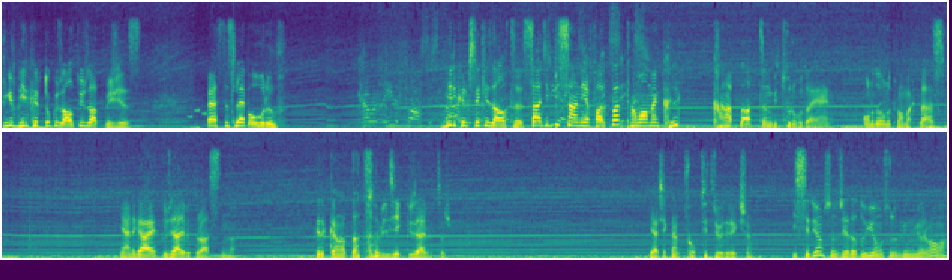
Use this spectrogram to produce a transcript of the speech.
Çünkü 1.49 660'ız. Fastest lap overall. Currently the fastest lap is 1.48 at 6. Sadece bir saniye fark var. 48.6. Tamamen kırık kanatla attığım bir tur bu da yani. Onu da unutmamak lazım. Yani gayet güzel bir tur aslında. Kırık kanatla atılabilecek güzel bir tur. Gerçekten çok titriyor direksiyon. Hissediyor musunuz ya da duyuyor musunuz bilmiyorum ama.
